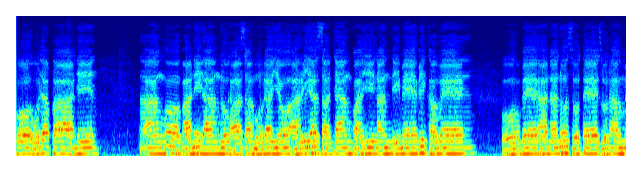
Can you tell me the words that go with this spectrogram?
โกอุทะปาทิตังโข ปะนิทัง ทุกขะสะมุทะโย อะริยะสัจจังปะหีนันติเม ภิกขะเว ปุพเพ อะนะนุสสุเตสุธัมเม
